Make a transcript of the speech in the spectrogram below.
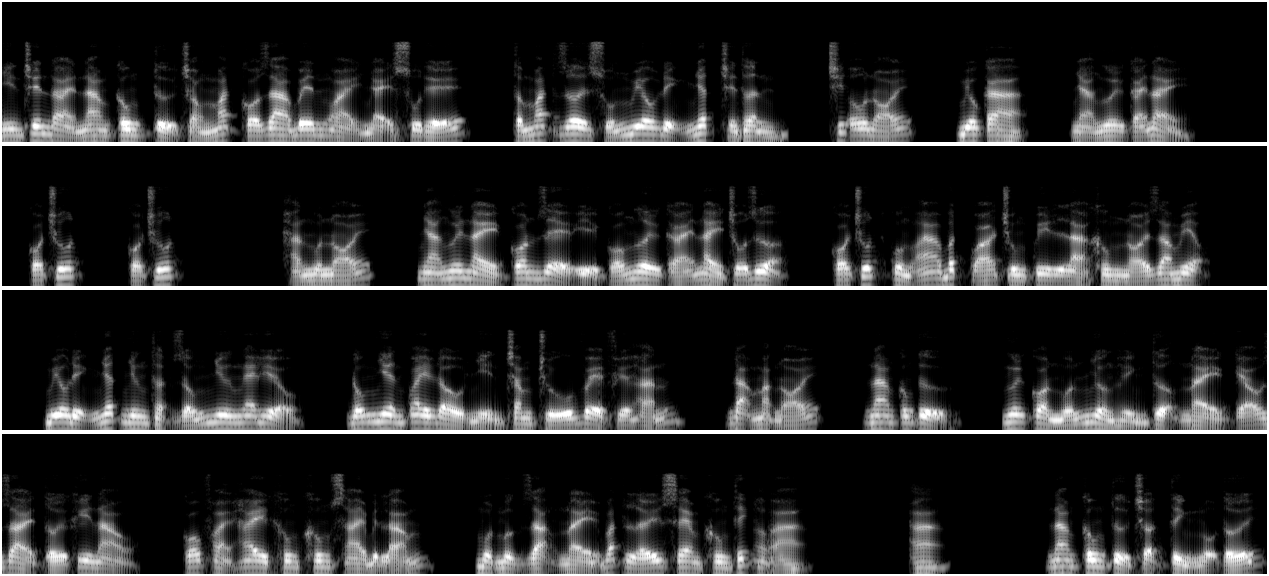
nhìn trên đài nam công tử trong mắt có ra bên ngoài nhảy xu thế, tầm mắt rơi xuống miêu định nhất trên thân chị ô nói, miêu ca, nhà ngươi cái này, có chút có chút. Hắn muốn nói, nhà ngươi này con rể ỉ có ngươi cái này chỗ dựa, có chút cùng a bất quá trung quy là không nói ra miệng. Miêu định nhất nhưng thật giống như nghe hiểu, đông nhiên quay đầu nhìn chăm chú về phía hắn, đạm mặt nói, nam công tử, ngươi còn muốn nhường hình tượng này kéo dài tới khi nào, có phải hay không không sai biệt lắm, một mực dạng này bắt lấy xem không thích hợp a a. Nam công tử trận tỉnh nộ tới,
